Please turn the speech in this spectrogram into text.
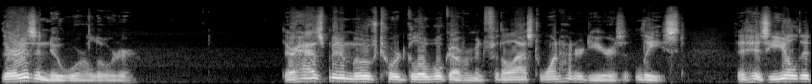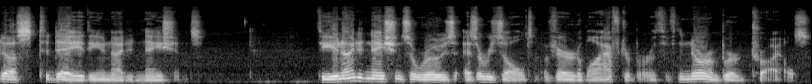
There is a new world order. There has been a move toward global government for the last 100 years at least that has yielded us today the United Nations. The United Nations arose as a result, a veritable afterbirth, of the Nuremberg trials.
